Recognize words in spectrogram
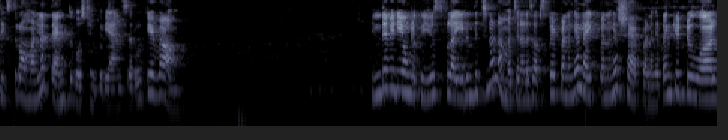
சிக்ஸ்த் ரோமனில் டென்த்து கொஸ்டினுக்குரிய ஆன்சர் ஓகேவா இந்த வீடியோ உங்களுக்கு யூஸ்ஃபுல்லாக இருந்துச்சுன்னா நம்ம சேனலை சப்ஸ்கிரைப் பண்ணுங்கள் லைக் பண்ணுங்கள் ஷேர் பண்ணுங்கள் தேங்க்யூ டு ஆல்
